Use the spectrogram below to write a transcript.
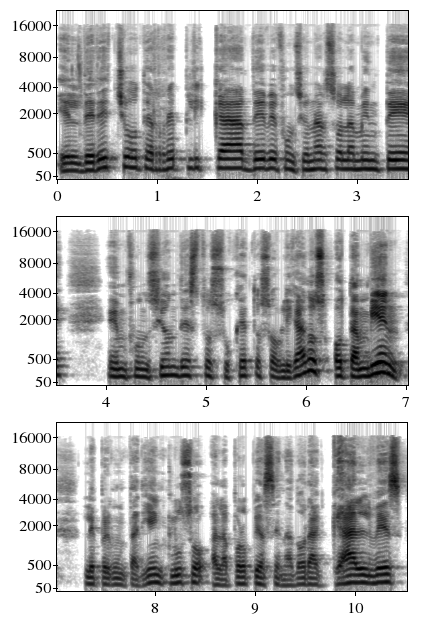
el derecho de réplica debe funcionar solamente en función de estos sujetos obligados o también le preguntaría incluso a la propia senadora Galvez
